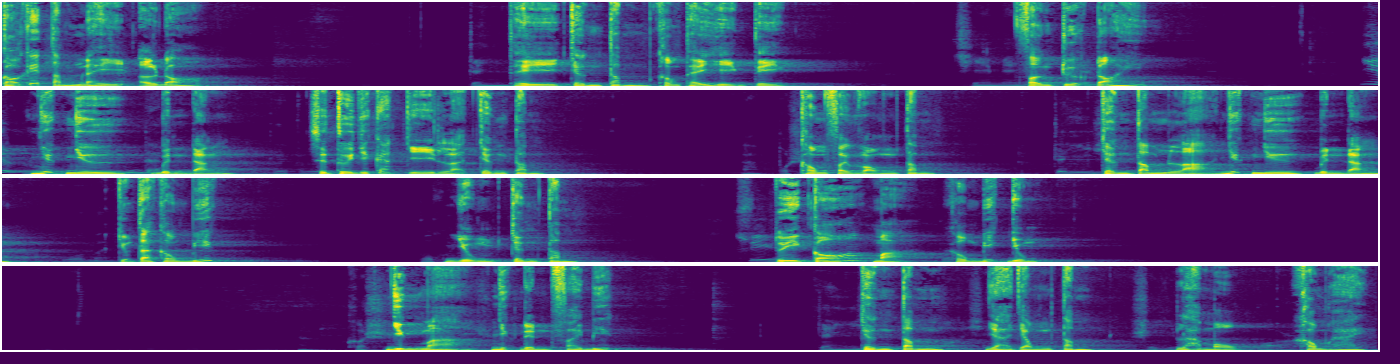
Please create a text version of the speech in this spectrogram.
Có cái tâm này ở đó, thì chân tâm không thể hiện tiền. Phần trước nói nhất như bình đẳng. Xin thưa với các vị là chân tâm. Không phải vọng tâm. Chân tâm là nhất như bình đẳng. Chúng ta không biết dùng chân tâm. Tuy có mà không biết dùng. Nhưng mà nhất định phải biết. Chân tâm và vọng tâm là một không hai.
